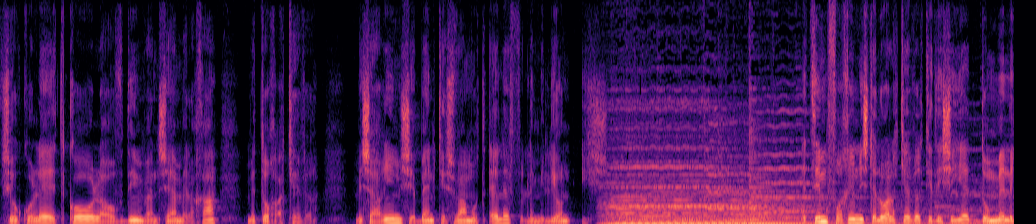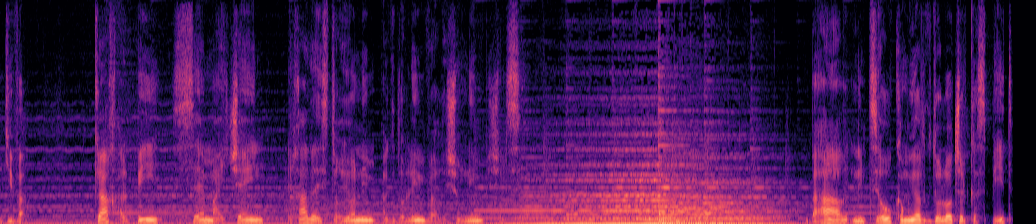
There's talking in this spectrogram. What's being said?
כשהוא כולא את כל העובדים ואנשי המלאכה בתוך הקבר. משערים שבין כ-700 אלף למיליון איש. עצים מופרכים נשתלו על הקבר כדי שיהיה דומה לגבעה. כך על פי סם מי צ'יין, אחד ההיסטוריונים הגדולים והראשונים של סין. בהר נמצאו כמויות גדולות של כספית,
